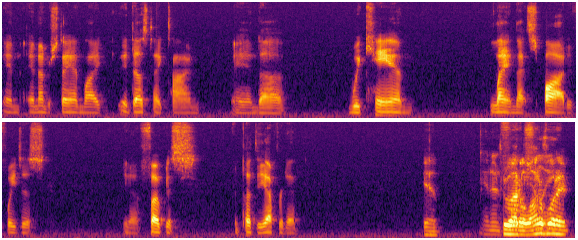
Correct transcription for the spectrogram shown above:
and, and understand like it does take time and uh, we can land that spot if we just you know focus and put the effort in Yeah. And Throughout a lot of what unfortunately-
